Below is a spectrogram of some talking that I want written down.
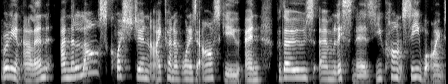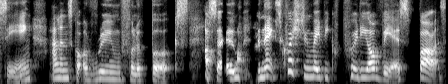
Brilliant, Alan. And the last question I kind of wanted to ask you, and for those um, listeners, you can't see what I'm seeing. Alan's got a room full of books. So the next question may be pretty obvious, but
